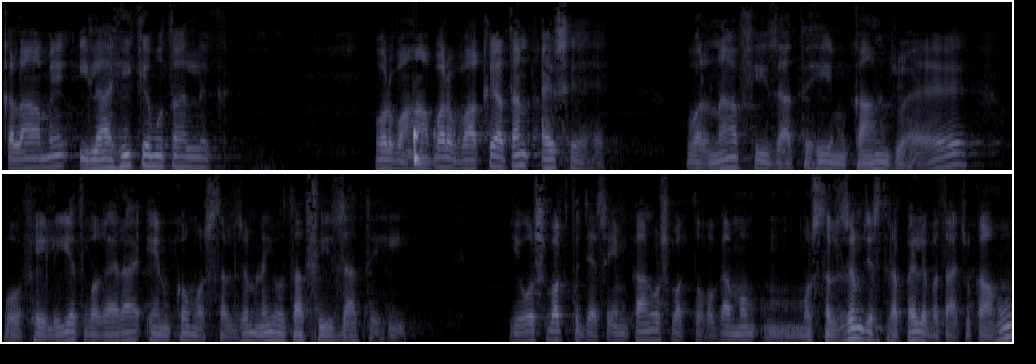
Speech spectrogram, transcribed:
کلام الہی کے متعلق۔ اور وہاں پر واقعتاً ایسے ہے۔ ورنہ فی ذات ہی امکان جو ہے، وہ فیلیت وغیرہ ان کو مستلزم نہیں ہوتا فی ذات ہی۔ یہ اس وقت جیسے امکان اس وقت ہوگا مستلزم جس طرح پہلے بتا چکا ہوں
